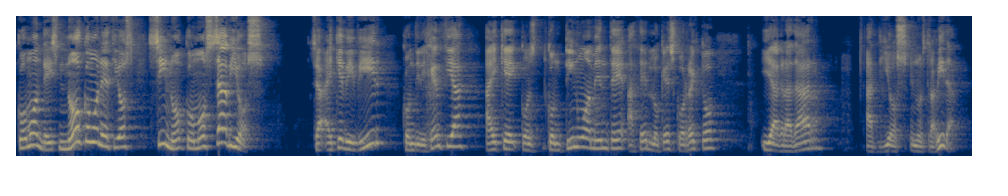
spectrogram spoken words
cómo andéis, no como necios, sino como sabios. O sea, hay que vivir con diligencia, hay que continuamente hacer lo que es correcto y agradar a Dios en nuestra vida.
